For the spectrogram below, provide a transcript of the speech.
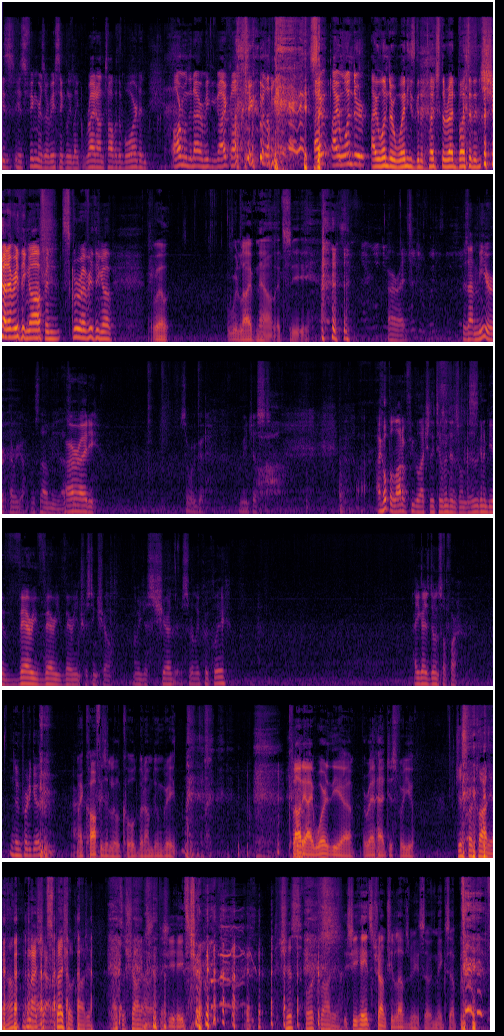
his his fingers are basically like right on top of the board, and Armand and I are making eye contact. We're like, I, I wonder, I wonder when he's gonna touch the red button and shut everything off and screw everything up. Well, we're live now. Let's see. All right. Is that me or there we go? That's not me. That's Alrighty. So we're good. Let me just. I hope a lot of people actually tune into this one because this is going to be a very, very, very interesting show. Let me just share this really quickly. How you guys doing so far? Doing pretty good. My coffee's a little cold, but I'm doing great. Claudia, I wore the uh, red hat just for you. Just for Claudia, huh? Nice That's shout out. special, Claudia. That's a shout out right there. She hates Trump. Just for Claudia. she hates Trump. She loves me, so it makes up.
